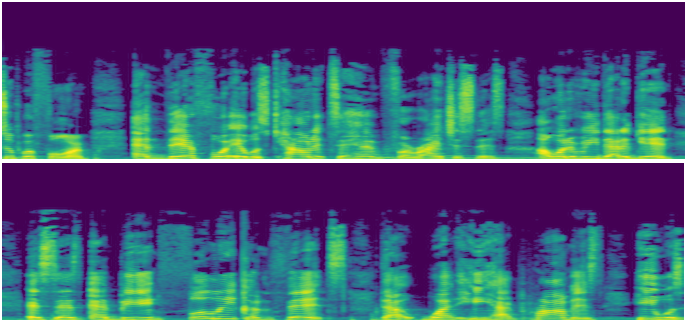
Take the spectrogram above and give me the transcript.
to perform, and therefore it was counted to him for righteousness. I want to read that again. It says, and being fully convinced that what he had promised, he was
